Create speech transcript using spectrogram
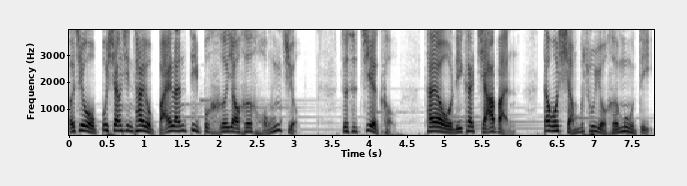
而且我不相信他有白兰地不喝要喝红酒，这是借口。他要我离开甲板，但我想不出有何目的。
